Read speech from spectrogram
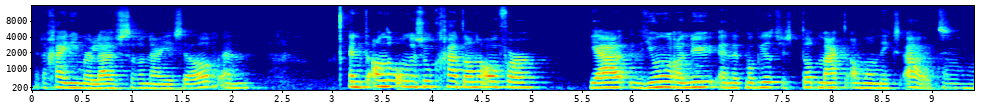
ja, dan ga je niet meer luisteren naar jezelf. En, en het andere onderzoek gaat dan over ja, de jongeren nu en het mobieltjes, dat maakt allemaal niks uit. Mhm.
